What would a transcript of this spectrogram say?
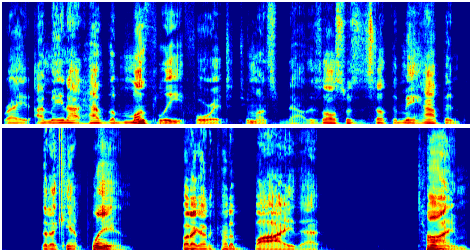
right? I may not have the monthly for it two months from now. There's all sorts of stuff that may happen that I can't plan. but I got to kind of buy that time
